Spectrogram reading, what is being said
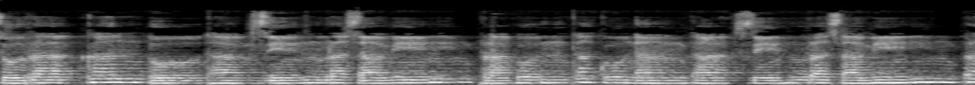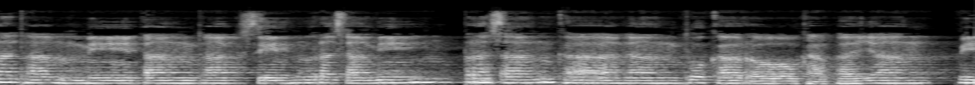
สุรักขันตุทักษิณรสมิงพระพุทธกุณังทักษิณรสมิงพระธรรมมีตังทักษิณรสมิงพระสังฆานังทุกขโรขพยังวิ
